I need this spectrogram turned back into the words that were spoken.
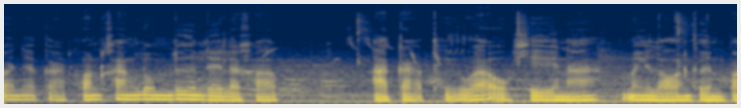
บรรยากาศค่อนข้างร่มรื่นเลยแหละครับ อากาศถือว่าโอเคนะ ไม่ร้อนเกินไป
